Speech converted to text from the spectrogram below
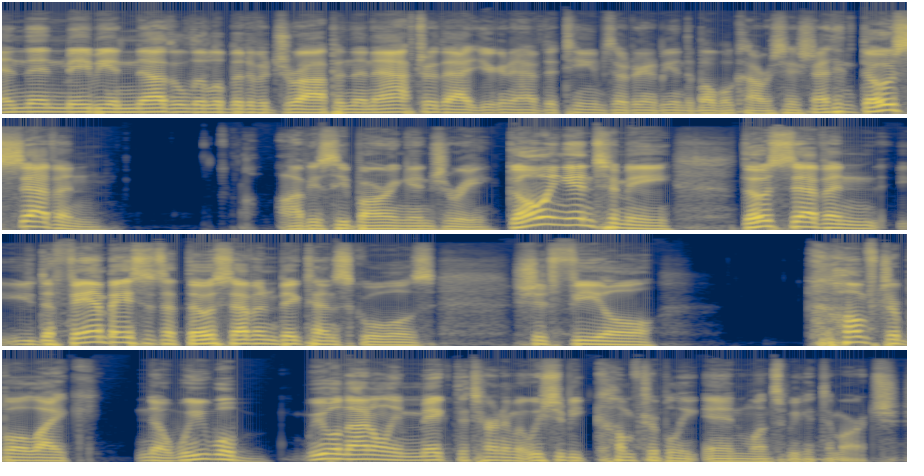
And then maybe another little bit of a drop. And then after that, you're going to have the teams that are going to be in the bubble conversation. I think those seven, obviously barring injury, going into me, those seven, the fan bases at those seven Big Ten schools should feel comfortable. Like, no, we will we will not only make the tournament, we should be comfortably in once we get to March.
